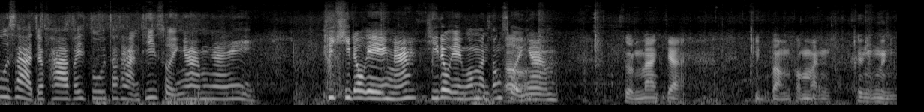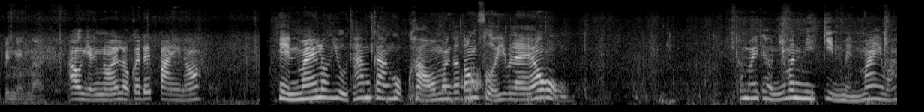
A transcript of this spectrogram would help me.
อุตส่าห์จะพาไปดูสถานที่สวยงามไง พี่คิดเอาเองนะ คิดเอาเองว่ามันต้องสวยงาม ส่วนมากจะผิดหวังประมาณครึ่งหนึ่งเป็นอย่างน้อยเอาอย่างน้อยเราก็ได้ไปเนาะเห็นไหมเราอยู่ท่ามกลางหุบเขา มันก็ต้องสวยอยู่แล้วทำไมแถวนี้มันมีกลิ่นเหม็นไหม้วะ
